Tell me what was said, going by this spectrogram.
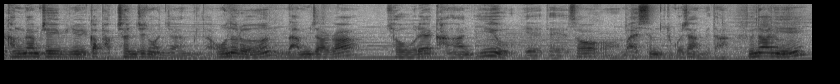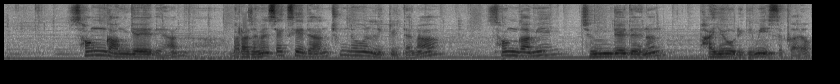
강남 제2비뇨기과 박천진 원장입니다. 오늘은 남자가 겨울에 강한 이유에 대해서 어, 말씀드리고자 합니다. 유난히 성관계에 대한 어, 말하자면 섹스에 대한 충동을 느낄 때나 성감이 증대되는 바이오 리듬이 있을까요?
